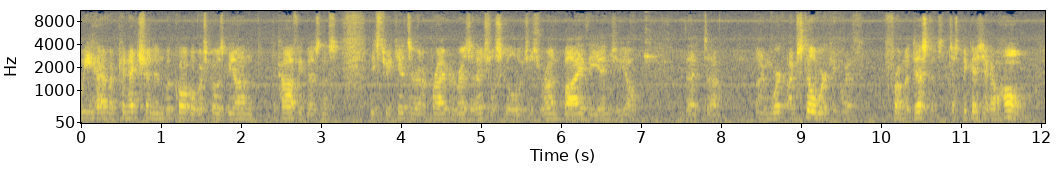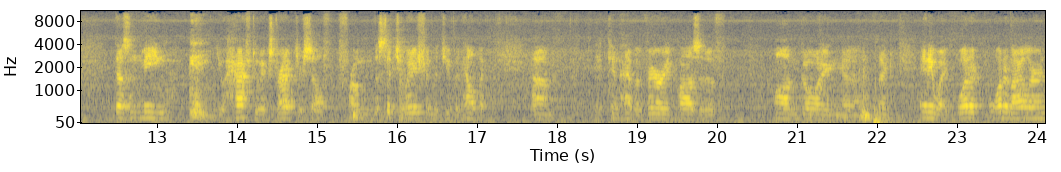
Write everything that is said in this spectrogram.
we have a connection in Bukoba which goes beyond the coffee business. These three kids are in a private residential school which is run by the NGO that uh, I'm work, I'm still working with from a distance. Just because you come home doesn't mean you have to extract yourself from the situation that you've been helping. Um, It can have a very positive, ongoing uh, thing. Anyway, what did, what did I learn?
